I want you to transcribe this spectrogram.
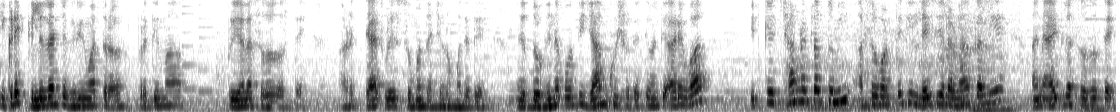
इकडे किल्लेदारांच्या घरी मात्र प्रतिमा प्रियाला सजवत असते. आणि त्याचवेळी सुमन त्यांच्या रूममध्ये येते. म्हणजे दोघींना पाहून ती जाम खुश होते. ती म्हणते अरे वा इतके छान नटलात तुम्ही. असं वाटतं की लेख तिच्या लग्नाला चालली आहे आणि आई तिला सजवते.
